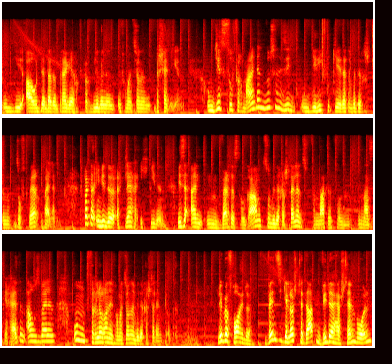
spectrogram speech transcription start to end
die auf den Datenträger verbliebenen Informationen beschädigen. Um dies zu vermeiden, müssen Sie die richtige Datenwiederherstellungssoftware wählen. Später im Video erkläre ich Ihnen, wie Sie ein wertes Programm zum Wiederherstellen von Daten von NAS-Geräten auswählen und verlorene Informationen wiederherstellen können. Liebe Freunde, wenn Sie gelöschte Daten wiederherstellen wollen,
